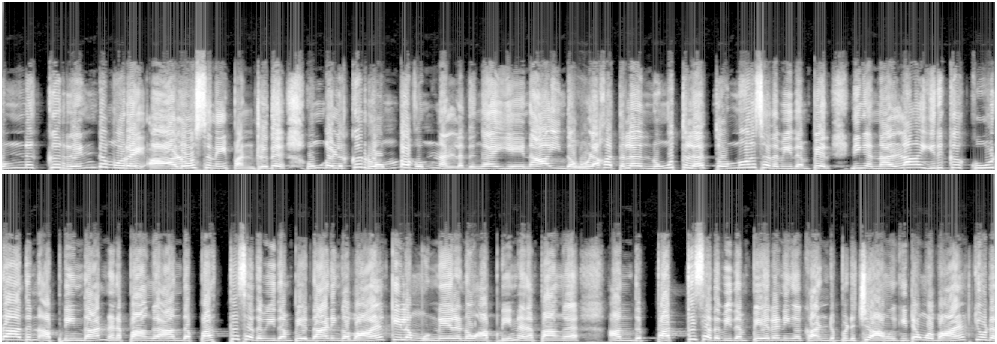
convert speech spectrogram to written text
ஒண்ணுக்கு ரெண்டு முறை ஆலோசனை பண்றது உங்களுக்கு ரொம்பவும் நல்லதுங்க. ஏன்னா இந்த உலகத்துல நூத்துல தொண்ணூறு சதவீதம் பேர் நீங்க நல்லா இருக்க கூடாதுன்னு அப்படின்னு தான் நினைப்பாங்க. அந்த பத்து சதவீதம் பேர் தான் நீங்க வாழ்க்கையில முன்னேறணும் அப்படின்னு நினைப்பாங்க. அந்த பத்து சதவீதம் பேரை நீங்க கண்டுபிடிச்சு அவங்க கிட்ட உங்க வாழ்க்கையோட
